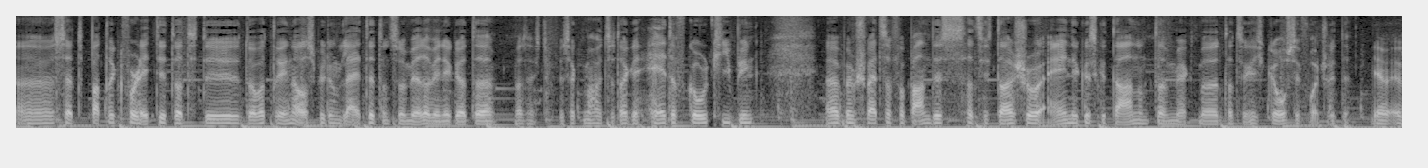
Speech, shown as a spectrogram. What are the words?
äh, seit Patrick Folletti dort die Torwarttrainerausbildung leitet und so mehr oder weniger der, weiß nicht, wie sagt man heutzutage, Head of Goalkeeping äh, beim Schweizer Verband ist, hat sich da schon einiges getan und da merkt man tatsächlich große Fortschritte. Ja, äh,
